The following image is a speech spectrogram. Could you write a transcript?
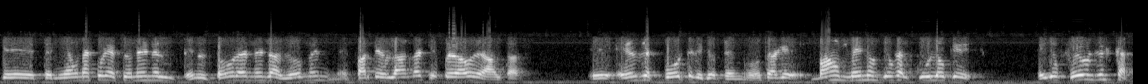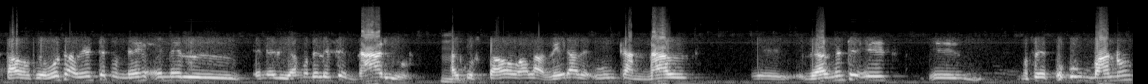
que tenía unas curaciones en el, en el tórax, en el abdomen, en parte blanda, que fue dado de alta. Eh, es el reporte que yo tengo. O sea que más o menos yo calculo que ellos fueron rescatados, pero vos sabés te pones en el, en el digamos, del escenario mm. al costado, a la vera de un canal. Eh, realmente es, eh, no sé, poco humano.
